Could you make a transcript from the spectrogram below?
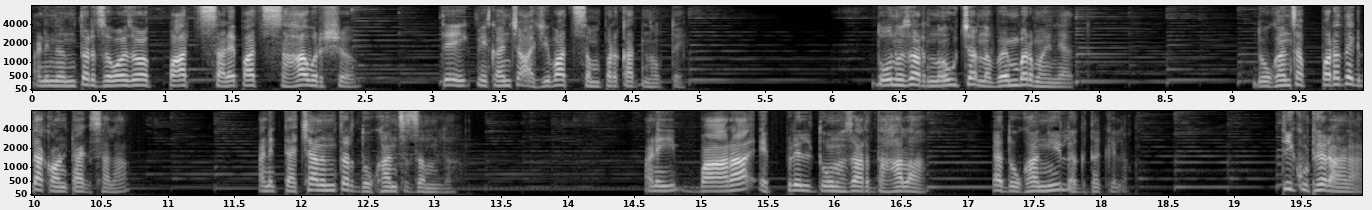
आणि नंतर जवळजवळ पाच साडेपाच सहा वर्ष ते एकमेकांच्या अजिबात संपर्कात नव्हते. दोन हजार नऊच्या नोव्हेंबर महिन्यात दोघांचा परत एकदा कॉन्टॅक्ट झाला आणि त्याच्यानंतर दोघांचं जमलं. आणि बारा एप्रिल दोन हजार दहाला या दोघांनी लग्न केलं. ती कुठे राहणार?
